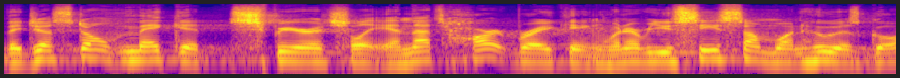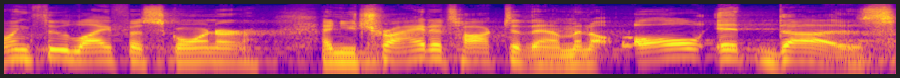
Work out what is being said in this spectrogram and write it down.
they just don't make it spiritually. And that's heartbreaking whenever you see someone who is going through life a scorner and you try to talk to them, and all it does,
